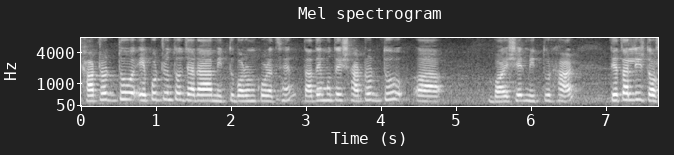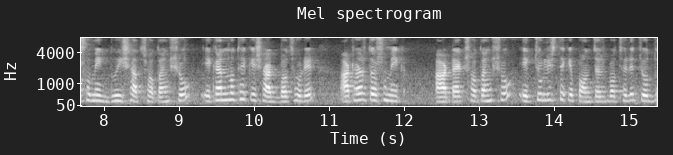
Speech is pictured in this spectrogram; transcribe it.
ষাটোর্ধ এ পর্যন্ত যারা মৃত্যুবরণ করেছেন, তাদের মধ্যে ষাটোর্ধ বয়সের মৃত্যুর হার তেতাল্লিশ দশমিক দুই সাত শতাংশ, একান্ন থেকে ষাট বছরের আঠাশ দশমিক আট এক শতাংশ, একচল্লিশ থেকে পঞ্চাশ বছরে চোদ্দ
